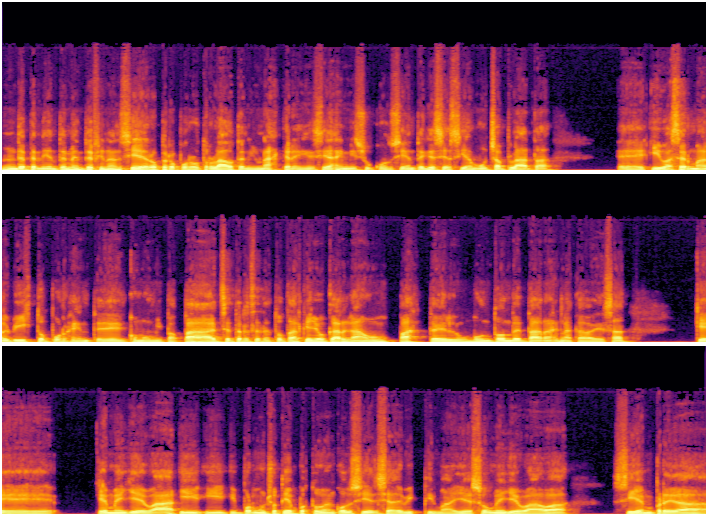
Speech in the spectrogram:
independientemente financiero, pero por otro lado tenía unas creencias en mi subconsciente que si hacía mucha plata eh, iba a ser mal visto por gente como mi papá, etcétera, etcétera. Total que yo cargaba un pastel, un montón de taras en la cabeza que, que me llevaba, y, y, por mucho tiempo estuve en conciencia de víctima y eso me llevaba siempre a,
